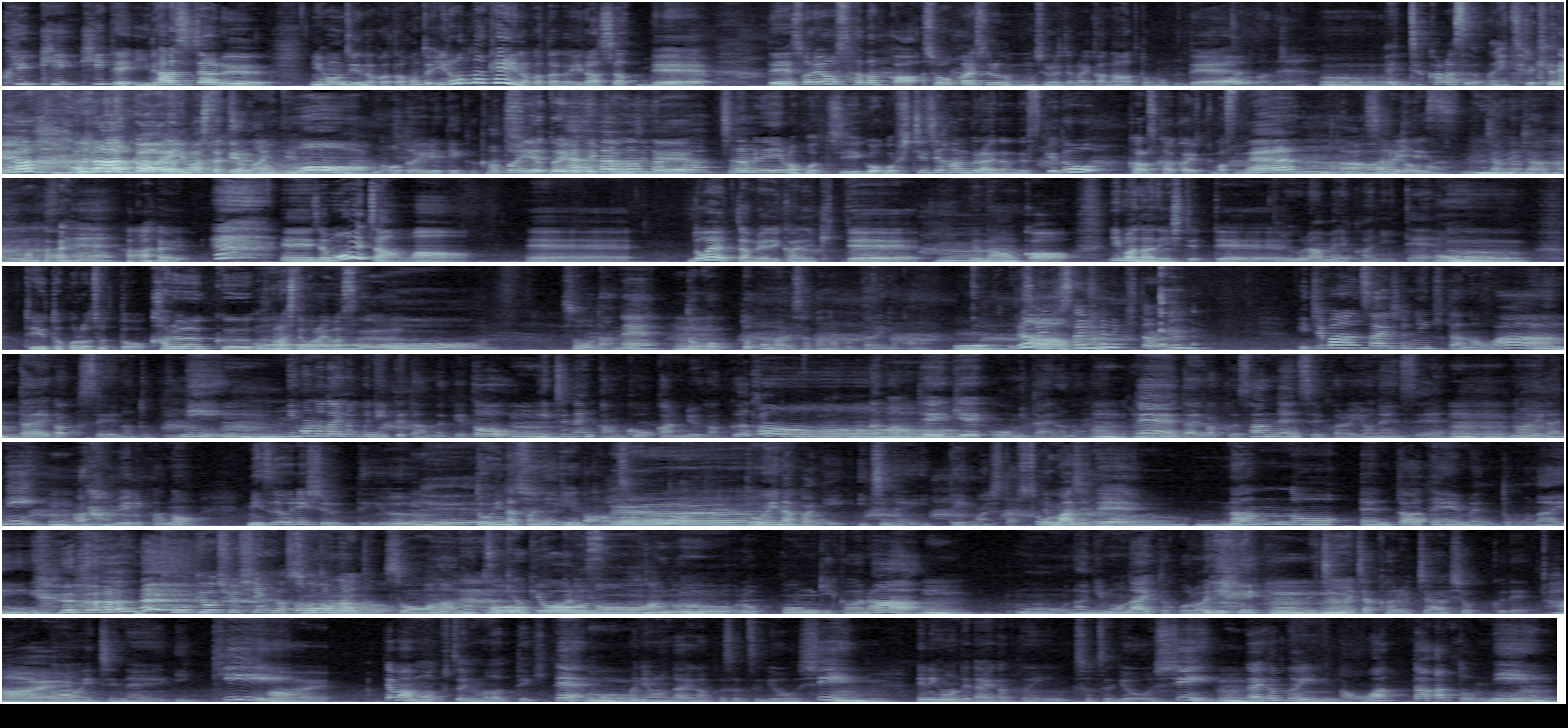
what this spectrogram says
きき来ていらっしゃる日本人の方、本当いろんな経緯の方がいらっしゃって。でそれをさなんか紹介するのも面白いんじゃないかなと思ってそう、だね。うん、めっちゃカラスが鳴いてるけど。ねなんか言いましたけれども音入れていく感じ。音入れていく感じでちなみに今こっち午後7時半ぐらいなんですけどカラスカーカー言ってますねうん明るいです。めちゃめちゃ明るいですね。はい、えーじゃあ萌えちゃんは、えーどうやってアメリカに来て、うんでなんか今何してどてれ、ぐらいアメリカにいて？おうん、っていうところをちょっと軽く話してもらえます。そうだね。うん。どこどこまで遡ったらいいのかな？うん。じゃあ最初に来たの。一番最初に来たのは、うん。大学生の時に、うん。日本の大学に行ってたんだけど、うん。1年間交換留学、なんか定型校みたいなのがあって、うん。うん。大学3年生から4年生うんうんうん。の間に、うん。あのアメリカのミズーリ州っていう、ど田舎にうなんど田舎に1年行っていました、でマジでうん。何のエンターテインメントもない、うん。東京出身がそそう。なのそうなの。東京のあの、うん。六本木からう、ん。もう何もないところにうん。めちゃめちゃカルチャーショックで、はうん1年行き、いはいでまあもう普通に戻ってきて、うん。まあ日本の大学卒業し、うん。で日本で大学院卒業し、うん。大学院が終わった後に、うん。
